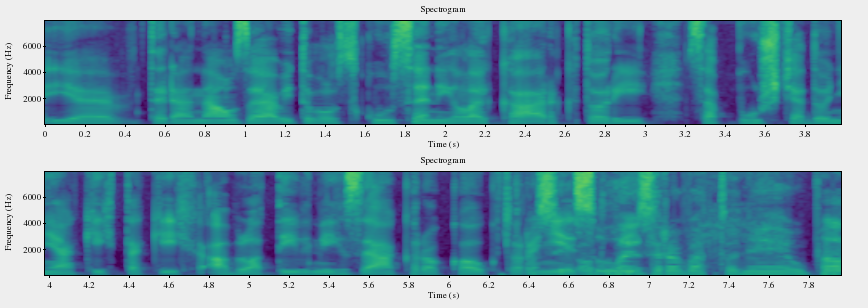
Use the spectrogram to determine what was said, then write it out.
je teda naozaj, aby to bol skúsený lekár, ktorý sa púšťa do nejakých takých ablatívnych zákrokov, ktoré Asi nie sú... Odlezrovať to nie je úplne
